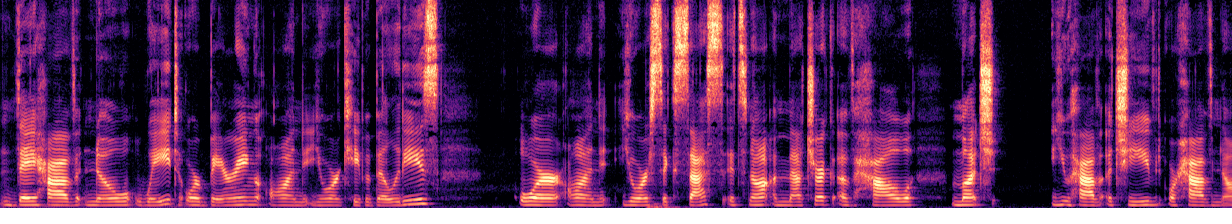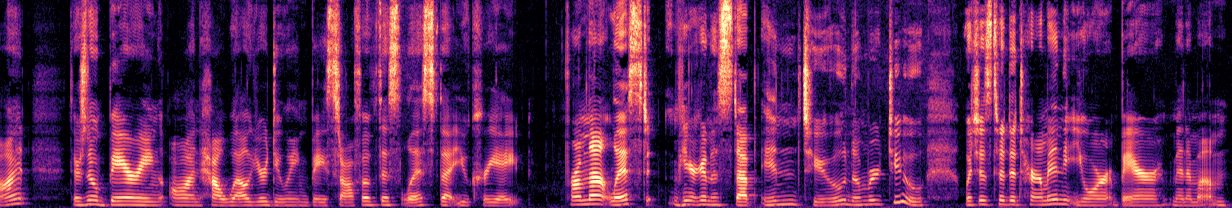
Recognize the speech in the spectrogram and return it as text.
They have no weight or bearing on your capabilities or on your success. It's not a metric of how much you have achieved or have not. There's no bearing on how well you're doing based off of this list that you create. From that list, you're going to step into number two, which is to determine your bare minimum.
